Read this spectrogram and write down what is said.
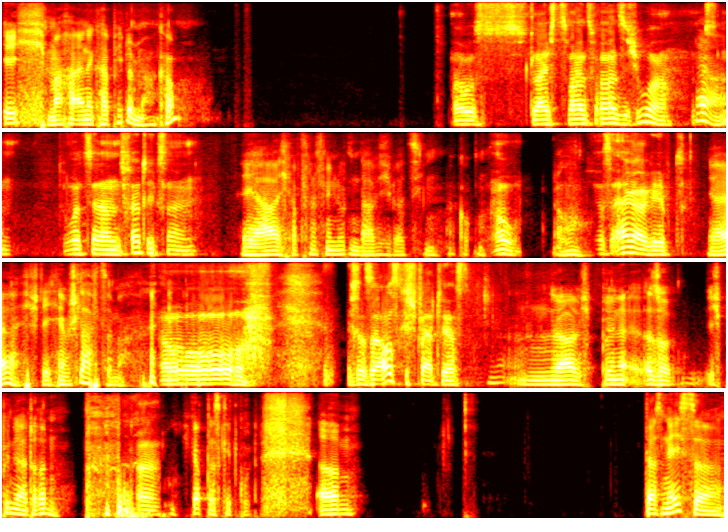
Ich mache eine Kapitelmarke. Oh, es ist gleich 22 Uhr. Ja. Du wolltest ja dann fertig sein. Ja, ich glaube, fünf Minuten darf ich überziehen. Mal gucken. Oh, Oh, es Ärger gibt. Ja, ja, ich stehe hier im Schlafzimmer. Oh, nicht, dass du ausgesperrt wirst. Ja, ich bin ja, also ich bin ja drin. Äh, Ich glaube, das geht gut. Ähm, das nächste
